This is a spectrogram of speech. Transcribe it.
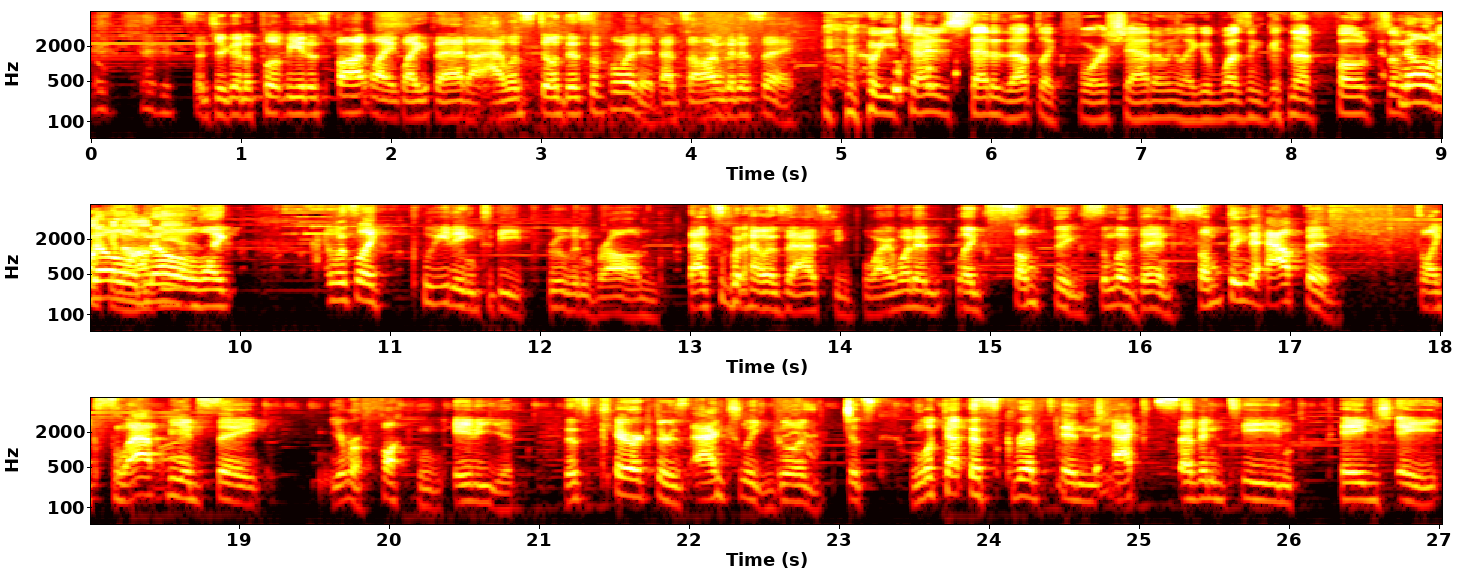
Since you're gonna put me in a spotlight like that, I was still disappointed. That's all I'm gonna say. Were you trying to set it up like foreshadowing, like it wasn't gonna fold so no, no, no. Like, I was like pleading to be proven wrong. That's what I was asking for. I wanted like something, some event, something to happen to like slap me and say, "You're a fucking idiot." This character is actually good. Just look at the script in Act 17, page 8,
